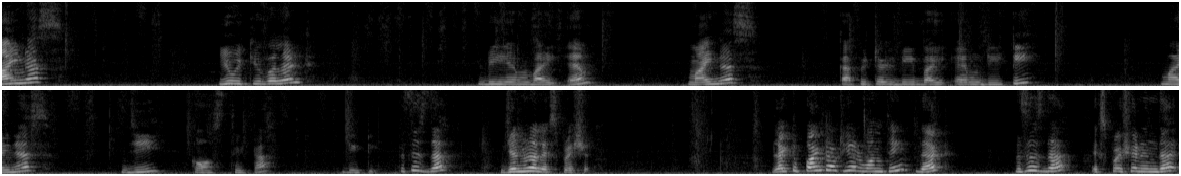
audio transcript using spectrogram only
minus u equivalent dm by m minus capital D by m dt minus g cos theta dt. This is the general expression. like to point out here one thing that this is the expression in the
